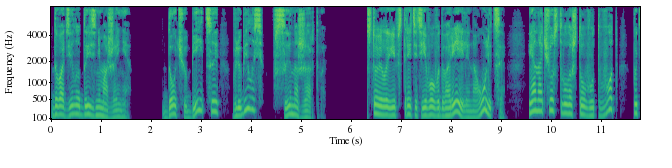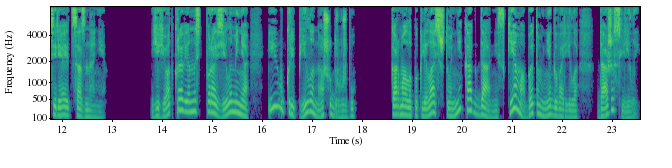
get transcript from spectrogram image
доводила до изнеможения. Дочь убийцы влюбилась в сына жертвы. Стоило ей встретить его во дворе или на улице, и она чувствовала, что вот-вот потеряет сознание. Ее откровенность поразила меня и укрепила нашу дружбу. Кармела поклялась, что никогда ни с кем об этом не говорила, даже с Лилой.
